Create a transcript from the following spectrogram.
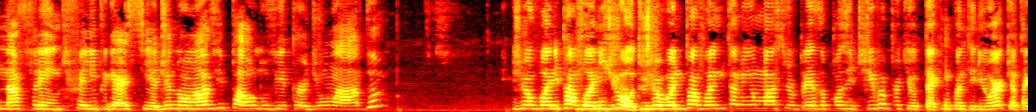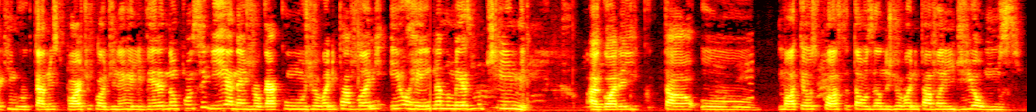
Na frente, Felipe Garcia de 9, Paulo Vitor de um lado, Giovanni Pavani de outro. Giovanni Pavani também é uma surpresa positiva, porque o técnico anterior, que é o técnico que está no esporte, o Claudinei Oliveira, não conseguia né, jogar com o Giovanni Pavani e o Reina no mesmo time. Agora ele tá, o Matheus Costa está usando o Giovanni Pavani de 11.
